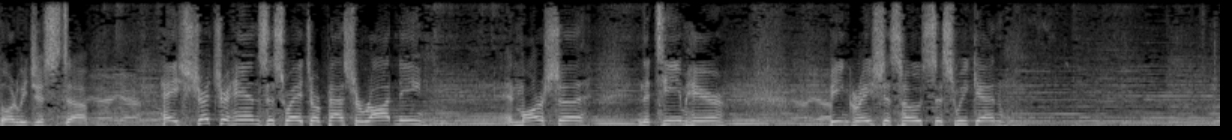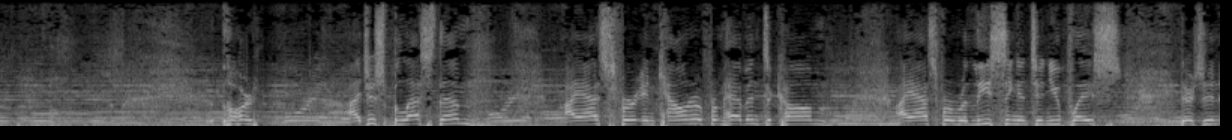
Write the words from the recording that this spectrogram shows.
Lord, we just uh, hey, stretch your hands this way toward Pastor Rodney and Marcia and the team here, being gracious hosts this weekend. Lord, I just bless them. I ask for encounter from heaven to come. I ask for releasing into a new place. There's an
